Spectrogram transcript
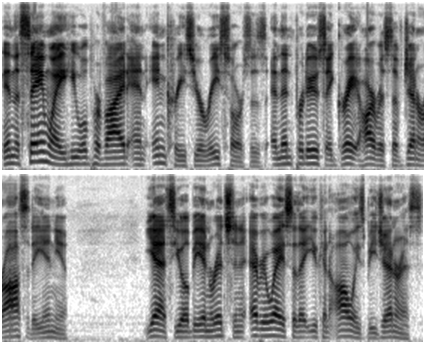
In the same way, He will provide and increase your resources and then produce a great harvest of generosity in you. Yes, you will be enriched in every way so that you can always be generous.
